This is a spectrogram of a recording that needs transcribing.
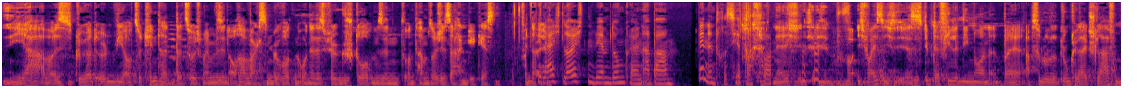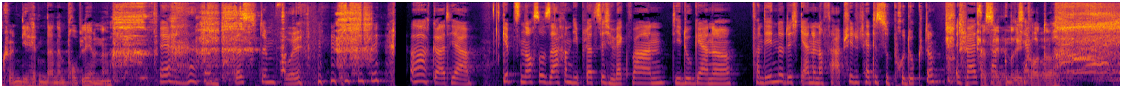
Ja, aber es gehört irgendwie auch zur Kindheit dazu. Ich meine, wir sind auch erwachsen geworden, ohne dass wir gestorben sind und haben solche Sachen gegessen. Von Vielleicht daher. leuchten wir im Dunkeln, aber Wen interessiert das schon? Nee, ich, ich weiß nicht. Also es gibt ja viele, die nur bei absoluter Dunkelheit schlafen können. Die hätten dann ein Problem, ne? Ja, das stimmt wohl. Ach Gott, ja. Gibt's noch so Sachen, die plötzlich weg waren, die du gerne, von denen du dich gerne noch verabschiedet hättest, so Produkte? Ich weiß, Kassettenrekorder. Ja? Das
